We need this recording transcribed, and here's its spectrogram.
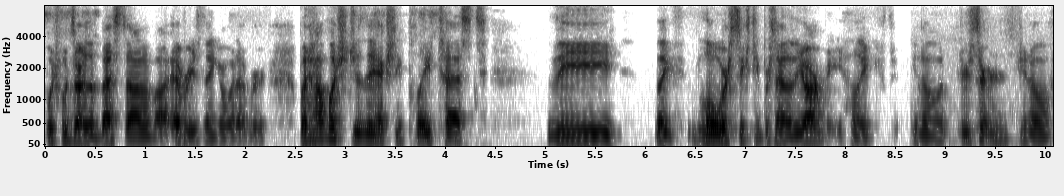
which ones are the best out of uh, everything or whatever. But how much do they actually play test the like lower sixty percent of the army? Like you know, there's certain you know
